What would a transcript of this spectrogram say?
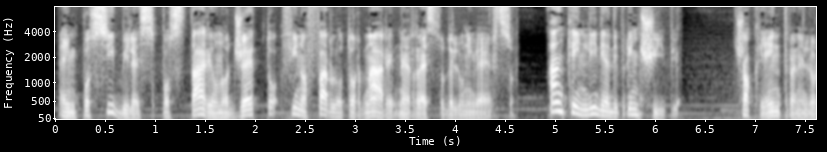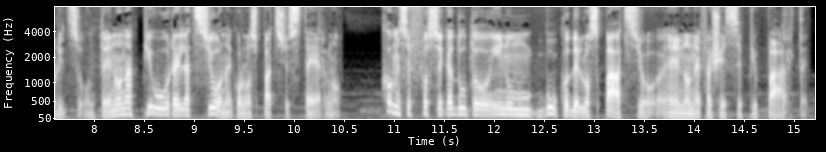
è impossibile spostare un oggetto fino a farlo tornare nel resto dell'universo, anche in linea di principio. Ciò che entra nell'orizzonte non ha più relazione con lo spazio esterno, come se fosse caduto in un buco dello spazio e non ne facesse più parte.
